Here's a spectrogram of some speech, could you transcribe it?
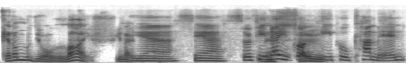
get on with your life you know Yes, yes. So if you They're know you've so- got people coming,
